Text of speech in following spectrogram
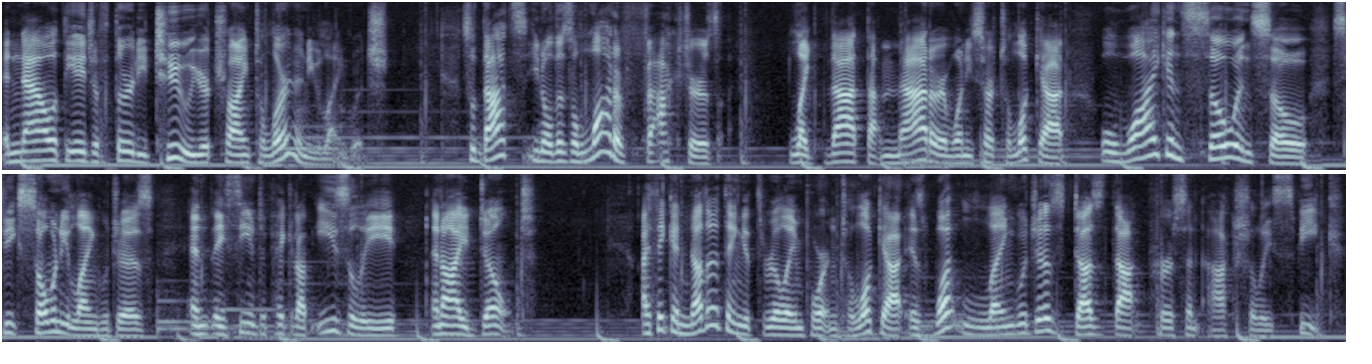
and now at the age of 32, you're trying to learn a new language. So that's, you know, there's a lot of factors like that that matter when you start to look at, well, why can so and so speak so many languages and they seem to pick it up easily and I don't? I think another thing that's really important to look at is what languages does that person actually speak?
